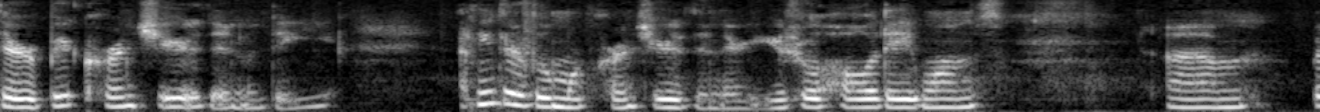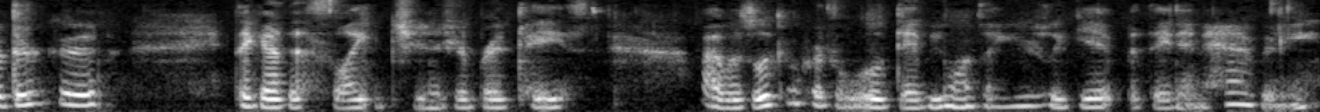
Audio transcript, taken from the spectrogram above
They're a bit crunchier than the, I think they're a little more crunchier than their usual holiday ones. Um, but they're good. They got a slight gingerbread taste. I was looking for the little Debbie ones I usually get, but they didn't have any.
